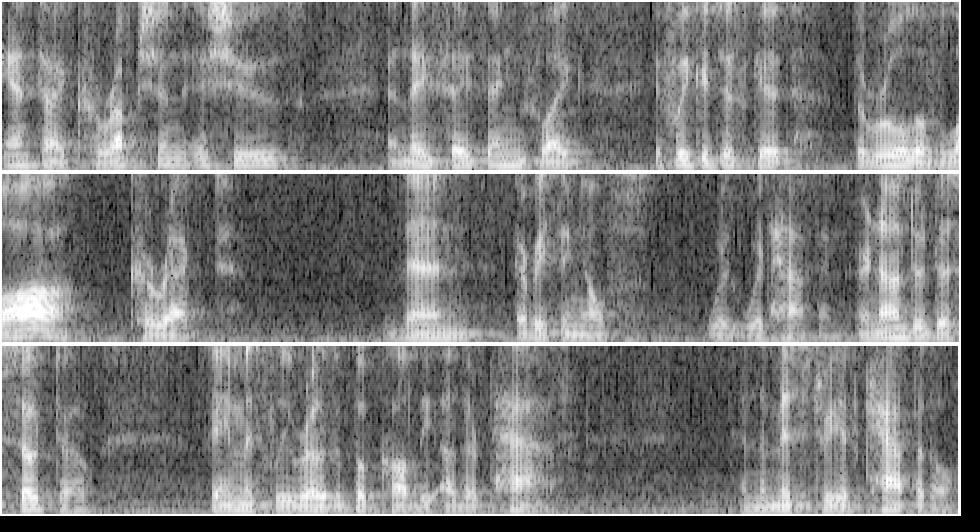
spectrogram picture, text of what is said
anti corruption issues, and they say things like if we could just get the rule of law correct, then everything else would, would happen. Hernando de Soto famously wrote a book called The Other Path and the Mystery of Capital.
